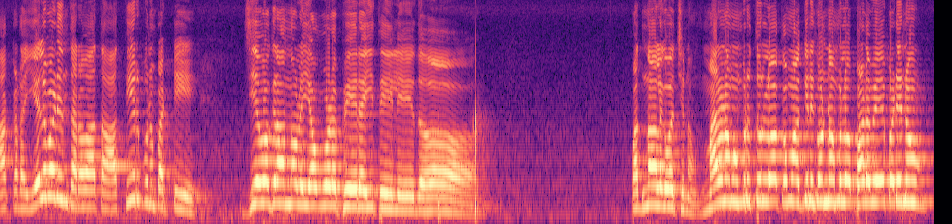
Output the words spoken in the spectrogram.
అక్కడ వెలువడిన తర్వాత ఆ తీర్పును బట్టి జీవగ్రంథంలో ఎవడ పేరైతే లేదో. పద్నాలుగు వచ్చిన మరణము మృతుల్లోకము అగ్నిగుండంలో పడవేయబడిను.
